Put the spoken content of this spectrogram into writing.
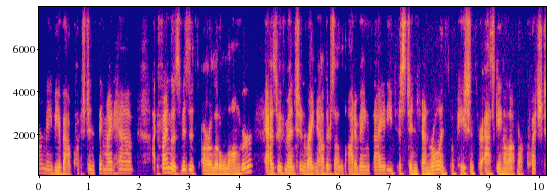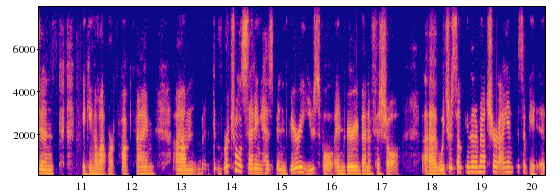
more, maybe about questions they might have. I find those visits are a little longer as we've mentioned right now, there's a lot of anxiety just in general. And so patients are asking a lot more questions, taking a lot more talk time. Um, but the virtual setting has been very useful and very beneficial, uh, which was something that I'm not sure I anticipated.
